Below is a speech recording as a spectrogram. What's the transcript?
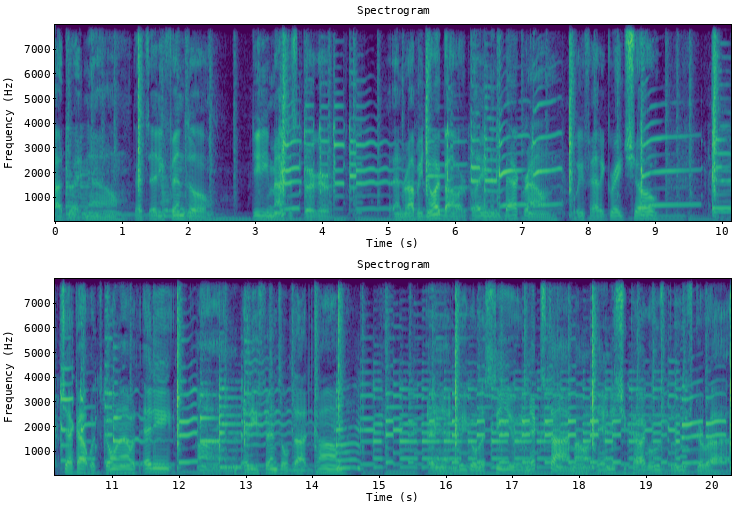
Right now. That's Edi Fenzl, Dee Mattersberger, and Robbie Neubauer playing in the background. We've had a great show. Check out what's going on with Edi on edifenzl.com. And we're going to see you next time on Danny Chicago's Blues Garage.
